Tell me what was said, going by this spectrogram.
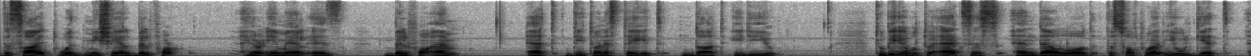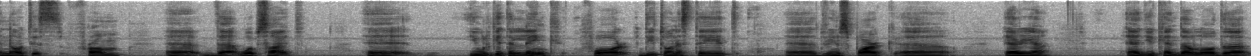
the site with Michelle Belfort. Her email is belform at daytonastate.edu. To be able to access and download the software, you will get a notice from uh, the website you will get a link for Daytona State uh, DreamSpark uh, area and you can download the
